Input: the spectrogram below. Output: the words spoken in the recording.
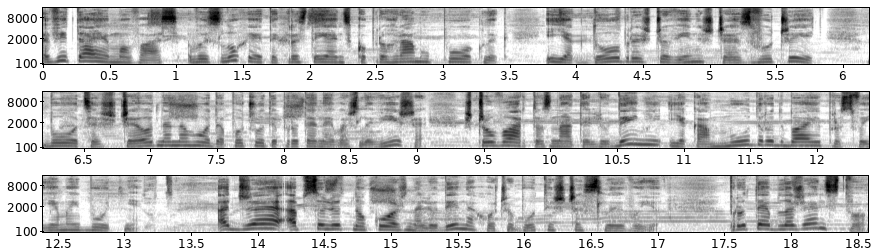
Вітаємо вас! Ви слухаєте християнську програму Поклик. І як добре, що він ще звучить, бо це ще одна нагода почути про те найважливіше, що варто знати людині, яка мудро дбає про своє майбутнє. Адже абсолютно кожна людина хоче бути щасливою. Проте блаженство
